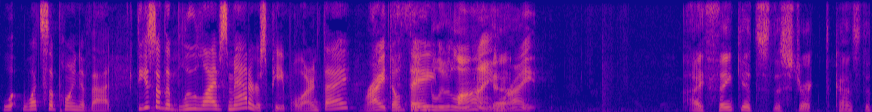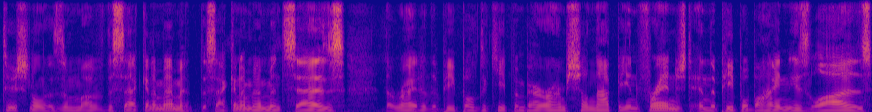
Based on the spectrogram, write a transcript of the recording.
What, what's the point of that? These are the Blue Lives Matters people, aren't they? Right. Don't the they? Blue line. Yeah. Right. I think it's the strict constitutionalism of the Second Amendment. The Second Amendment says the right of the people to keep and bear arms shall not be infringed, and the people behind these laws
